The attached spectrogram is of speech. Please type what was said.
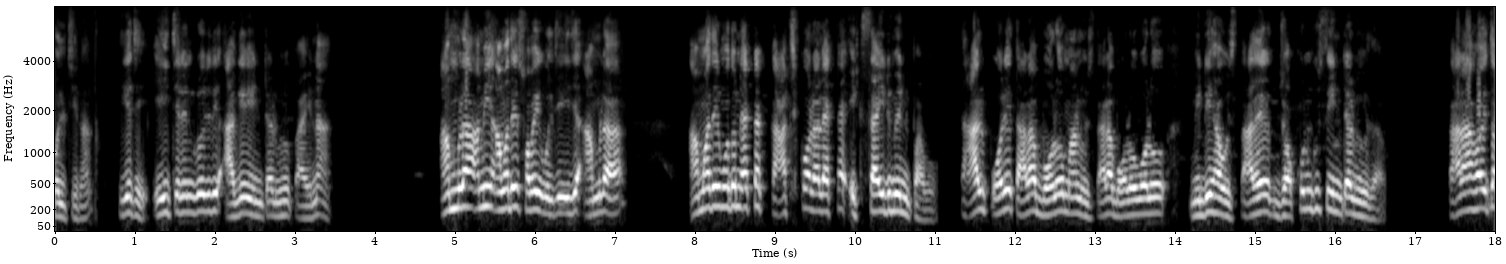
বলছি না, ঠিক আছে? এই চ্যানেলগুলো যদি আগে ইন্টারভিউ পাই না, আমরা, আমি, আমাদের সবাই বলছি, এই যে আমরা আমাদের মতন একটা কাজ করার একটা এক্সাইটমেন্ট পাবো। তারপরে তারা বড় মানুষ, তারা বড় বড় মিডিয়া হাউস তাদের যখন খুশি ইন্টারভিউ দাও। তারা হয়তো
